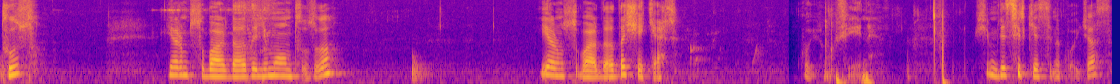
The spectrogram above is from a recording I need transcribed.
tuz. Yarım su bardağı da limon tuzu. Yarım su bardağı da şeker. Koyuyorum şeyini. Şimdi sirkesini koyacağız.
